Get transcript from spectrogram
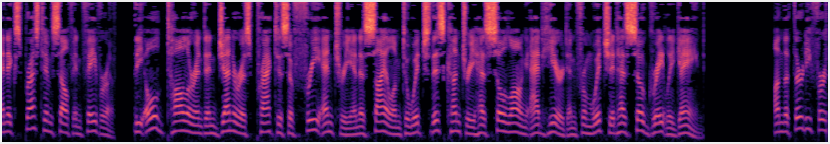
and expressed himself in favor of the old tolerant and generous practice of free entry and asylum to which this country has so long adhered and from which it has so greatly gained." On 31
